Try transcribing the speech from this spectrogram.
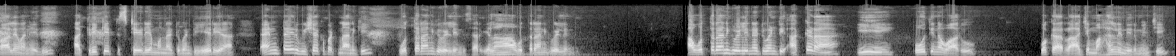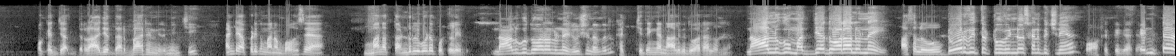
పాలెం అనేది ఆ క్రికెట్ స్టేడియం ఉన్నటువంటి ఏరియా ఎంటైర్ విశాఖపట్నానికి ఉత్తరానికి వెళ్ళింది సార్. ఇలా ఉత్తరానికి వెళ్ళింది? ఆ ఉత్తరానికి వెళ్ళినటువంటి అక్కడ ఈ పోతిన వారు ఒక రాజమహల్ని నిర్మించి ఒక జ రాజ దర్బార్ని నిర్మించి అంటే అప్పటికి మనం బహుశా మన తండ్రులు కూడా పుట్టలేదు. నాలుగు ద్వారాలు ఉన్నాయి చూసిందా మీరు? ఖచ్చితంగా నాలుగు ద్వారాలు ఉన్నాయి. నాలుగు మధ్య ద్వారాలు ఉన్నాయి. అసలు డోర్ విత్ టూ విండోస్ కనిపించినాయా? పర్ఫెక్ట్గా enter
